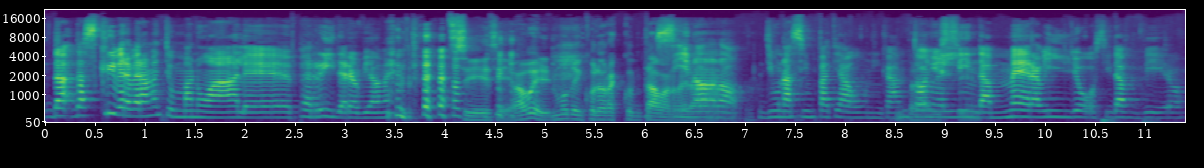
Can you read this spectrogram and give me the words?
Da, da scrivere veramente un manuale per ridere, ovviamente. Sì, sì, ma poi il modo in cui lo raccontavano Sì, era... no, no, no, di una simpatia unica. Antonio Bravissimi. e Linda, meravigliosi, davvero.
